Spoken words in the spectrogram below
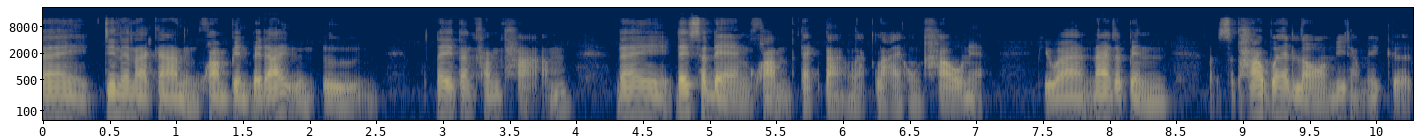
ได้จินตนาการถึงความเป็นไปได้อื่น ๆ ได้ตั้งคำถาม ได้ได้แสดงความแตกต่างหลากหลายของเขาเนี่ยพี่ว่าน่าจะเป็น สภาพแวดล้อมที่ทำให้เกิด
